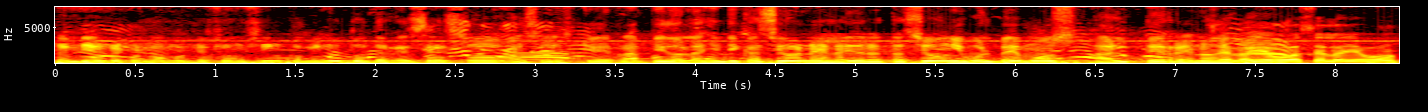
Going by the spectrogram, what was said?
También recordamos que son cinco minutos de receso, así es que rápido las indicaciones, la hidratación y volvemos al terreno de Se lo juego. llevó, se lo llevó.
